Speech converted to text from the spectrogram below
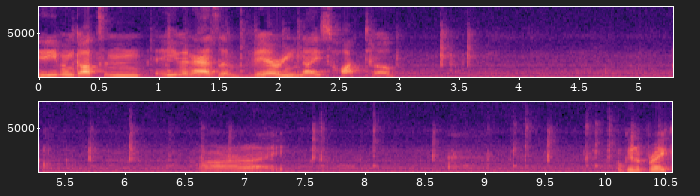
It even got some. It even has a very nice hot tub. All right. I'm gonna break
